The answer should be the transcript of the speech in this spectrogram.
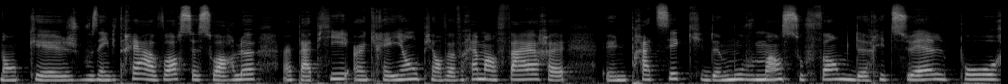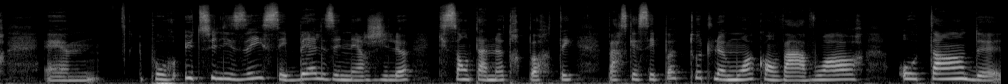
Donc, euh, je vous inviterai à avoir ce soir-là un papier, un crayon, puis on va vraiment faire euh, une pratique de mouvement sous forme de rituel pour... Euh, pour utiliser ces belles énergies-là qui sont à notre portée, parce que c'est pas tout le mois qu'on va avoir autant de,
